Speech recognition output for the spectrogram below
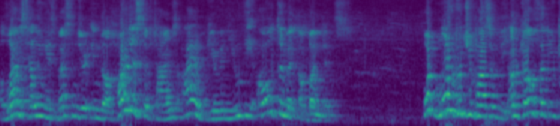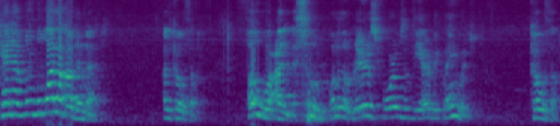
Allah is telling His Messenger, in the hardest of times, I have given you the ultimate abundance. What more could you possibly? Al-Kawthar, you can't have more mubalagha than that. Al-Kawthar. Fawwa'al, so one of the rarest forms of the Arabic language. Kawthar.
